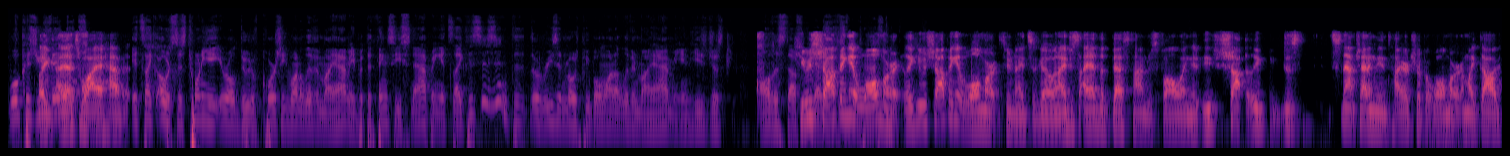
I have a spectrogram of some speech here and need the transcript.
Well, because you like think that's why I have it. It's like, oh, it's this 28 year old dude. Of course, he'd want to live in Miami. But the things he's snapping, it's like this isn't the, the reason most people want to live in Miami. And he's just all this stuff. He was shopping at. Walmart. Like he was shopping at Walmart two nights ago, and I just I had the best time just following it. He shot like just Snapchatting the entire trip at Walmart. I'm like, dog,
